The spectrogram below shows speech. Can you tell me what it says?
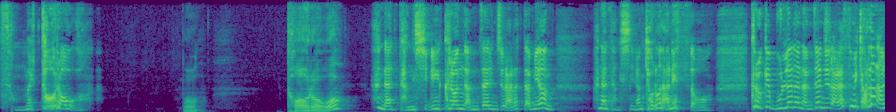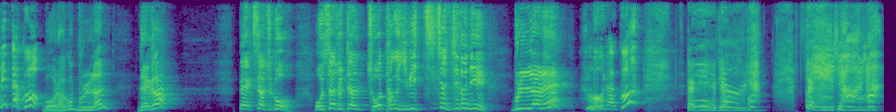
정말 더러워. 뭐? 더러워? 난 당신이 그런 남자인 줄 알았다면 난 당신이랑 결혼 안 했어. 그렇게 물란한 남자인 줄 알았으면 결혼 안 했다고. 뭐라고 물란? 내가? 백 사주고 옷 사줄 때는 좋다고 입이 찢어지더니 물란해? 뭐라고? 때려라, 때려라.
